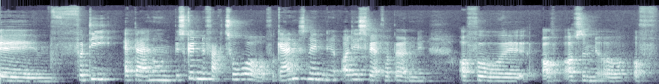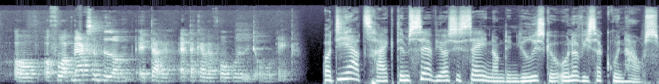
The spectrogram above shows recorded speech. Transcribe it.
Øh, fordi at der er nogle beskyttende faktorer over for gerningsmændene, og det er svært for børnene at få, øh, og, og sådan, og, og, og, og få opmærksomhed om, at der, at der kan være foregået et overgreb. Og de her træk, dem ser vi også i sagen om den jødiske underviser Grünhaus.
